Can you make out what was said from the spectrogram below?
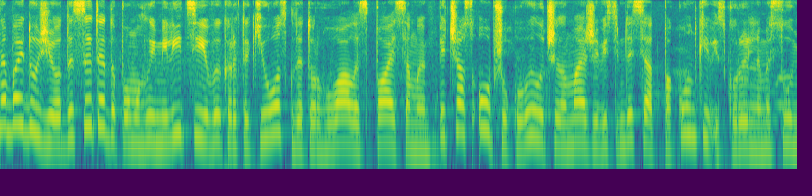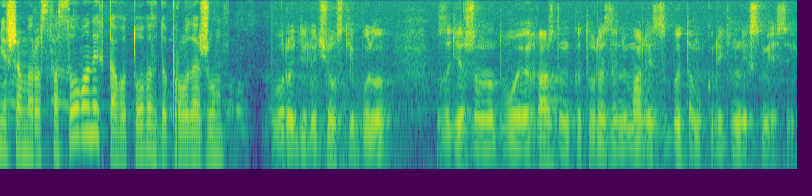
Небайдужі одесити допомогли міліції викрити кіоск, де торгували спайсами. Під час обшуку вилучили майже 80 пакунків із курильними сумішами, розфасованих та готових до продажу. В городе Ильичевске было задержано двое граждан, которые занимались сбытом курительных смесей.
